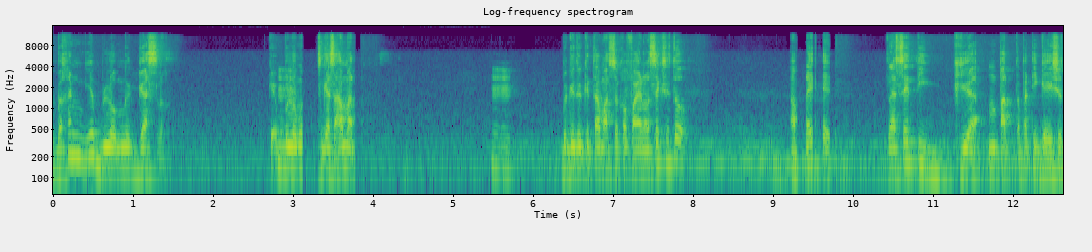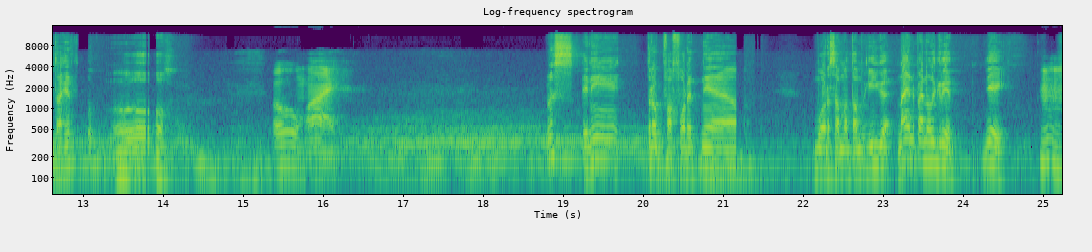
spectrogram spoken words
bahkan dia belum ngegas loh kayak Hmm. belum ngegas amat Mhm. begitu kita masuk ke final six itu apa ya let's say tiga empat apa tiga isu terakhir tuh oh Oh my. plus ini trope favoritnya Moore sama Tom King juga nine panel grid yay Mhm.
